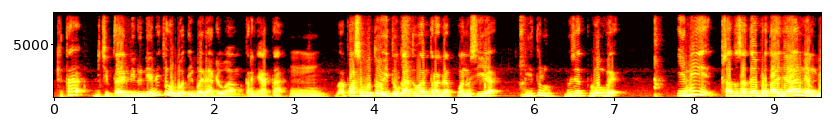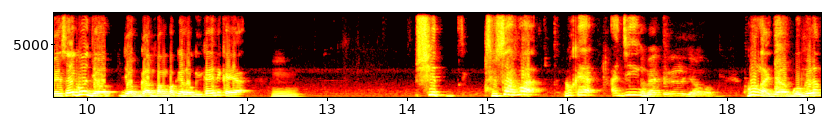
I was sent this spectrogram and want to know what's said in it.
kita diciptain di dunia ini cuma buat ibadah doang. Ternyata, hmm, apa sebutuh itukah Tuhan terhadap manusia? Gitu loh. Buset, gue sampai ini satu-satunya pertanyaan yang biasanya gue jawab jawab gampang pakai logika. Ini kayak hmm. shit, susah pak. Gue kayak anjing. Sampai akhirnya lu jawab? Gue nggak jawab gue bilang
